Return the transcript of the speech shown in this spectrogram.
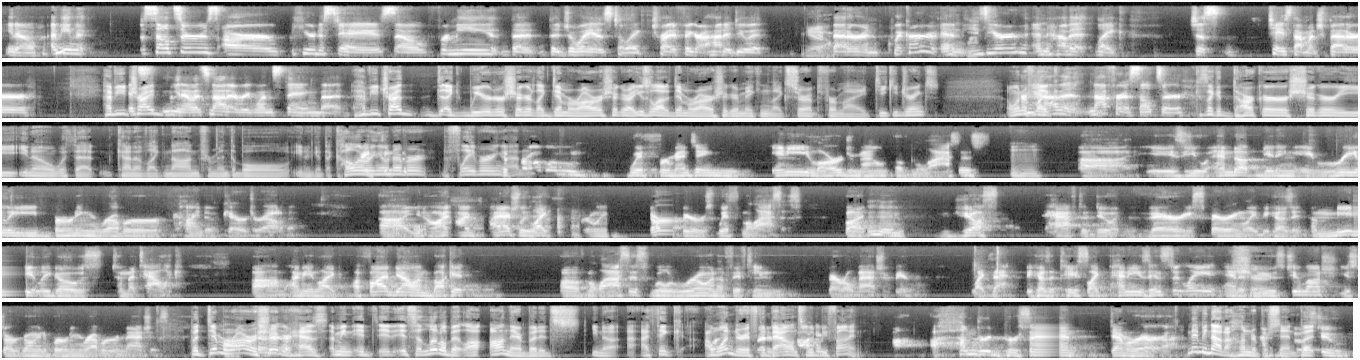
you know, I mean, seltzers are here to stay. So for me, the the joy is to like try to figure out how to do it Yeah. better and quicker and easier and have it like just taste that much better. Have you It's- tried? You know, it's not everyone's thing, but Have you tried like weirder sugar, like demerara sugar? I use a lot of demerara sugar making like syrups for my tiki drinks. I wonder I if like haven't. Not for a seltzer. because like a darker sugary, you know, with that kind of like non-fermentable, you know, get the coloring or think the- whatever, the flavoring. The I don't- problem with fermenting any large amount of molasses Mhm. Uh, is you end up getting a really burning rubber kind of character out of it. Uh, you know, I, I I actually like brewing dark beers with molasses, but Mhm. you, you just have to do it very sparingly because it immediately goes to metallic. Um, I mean, like a five gallon bucket of molasses will ruin a 15 barrel batch of beer like that because it tastes like pennies instantly. And if Sure. you use too much, you start going to burning rubber and matches. But demerara Uh, sugar has, I mean, it, it it's a little bit on there, but it's you know, I think I wonder if the if balance would be fine. A hundred percent demerara Maybe not a hundred percent, but to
